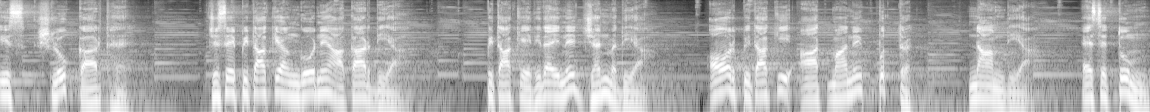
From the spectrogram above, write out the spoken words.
इस श्लोक का अर्थ है, जिसे पिता के अंगों ने आकार दिया, पिता के हृदय ने जन्म दिया, और पिता की आत्मा ने पुत्र नाम दिया। ऐसे तुम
